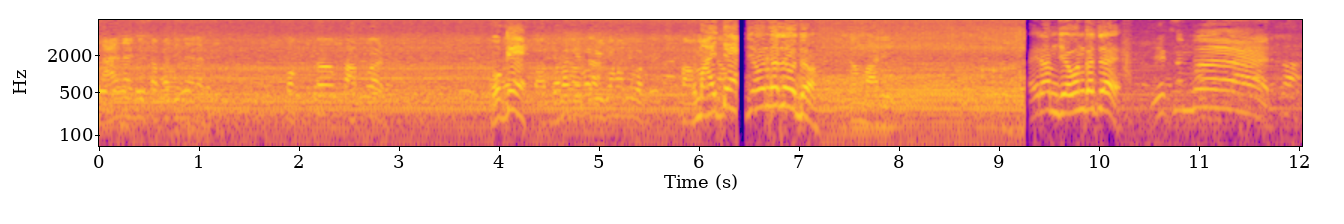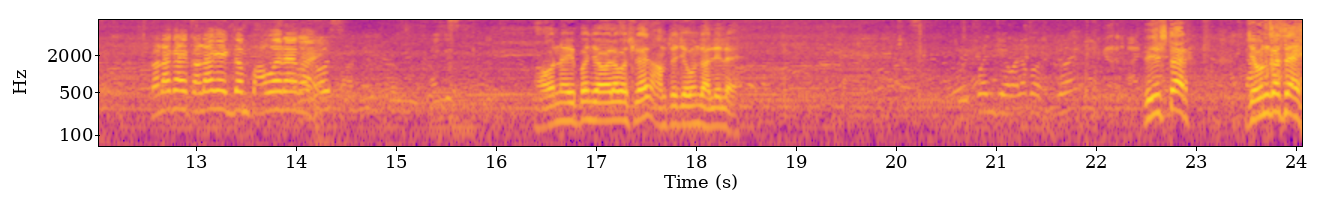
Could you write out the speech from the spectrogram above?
नाही नाही चपाती नाही. फक्त पापड. ओके. माहिती आहे जेवण कसं होतं? एकदम भारी. साईराम जेवण कसं आहे? एक नंबर. कडक आहे कडक आहे एकदम पावर आहे बाय हो ना हे पण जेवायला बसलेत आमचं जेवण झालेलं आहे. रजिस्टर जेवण कसं आहे?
